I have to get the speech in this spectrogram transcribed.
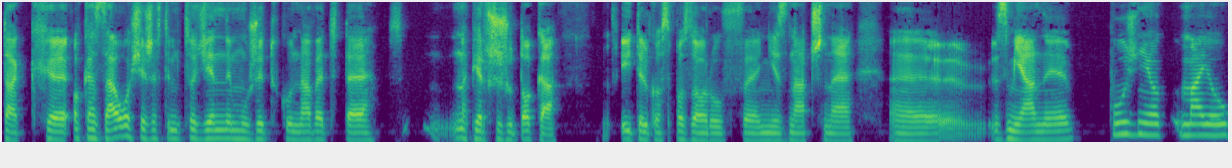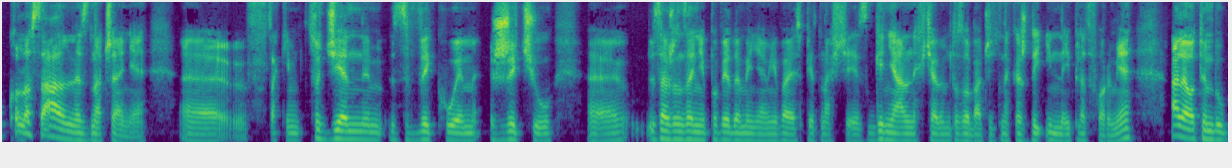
tak e, okazało się, że w tym codziennym użytku nawet te na pierwszy rzut oka i tylko z pozorów e, nieznaczne e, zmiany później mają kolosalne znaczenie e, w takim codziennym, zwykłym życiu. Zarządzanie powiadomieniami w iOS 15 jest genialne, chciałbym to zobaczyć na każdej innej platformie, ale o tym był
